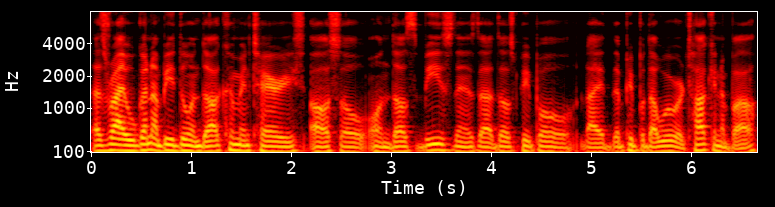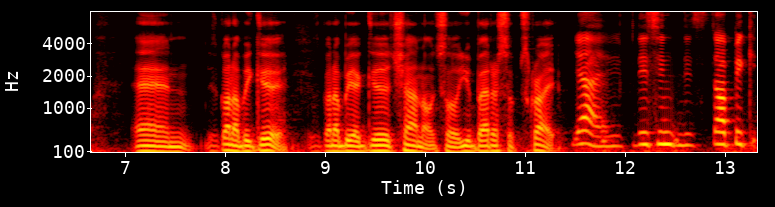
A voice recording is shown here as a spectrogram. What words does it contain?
That's right. We're gonna be doing documentaries also on those business that those people like the people that we were talking about, and it's gonna be good. It's gonna be a good channel. So you better subscribe. Yeah, if this in, this topic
